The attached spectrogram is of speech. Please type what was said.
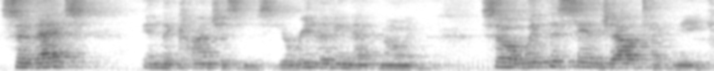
So that's in the consciousness. You're reliving that moment. So with the Sanjiao technique,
